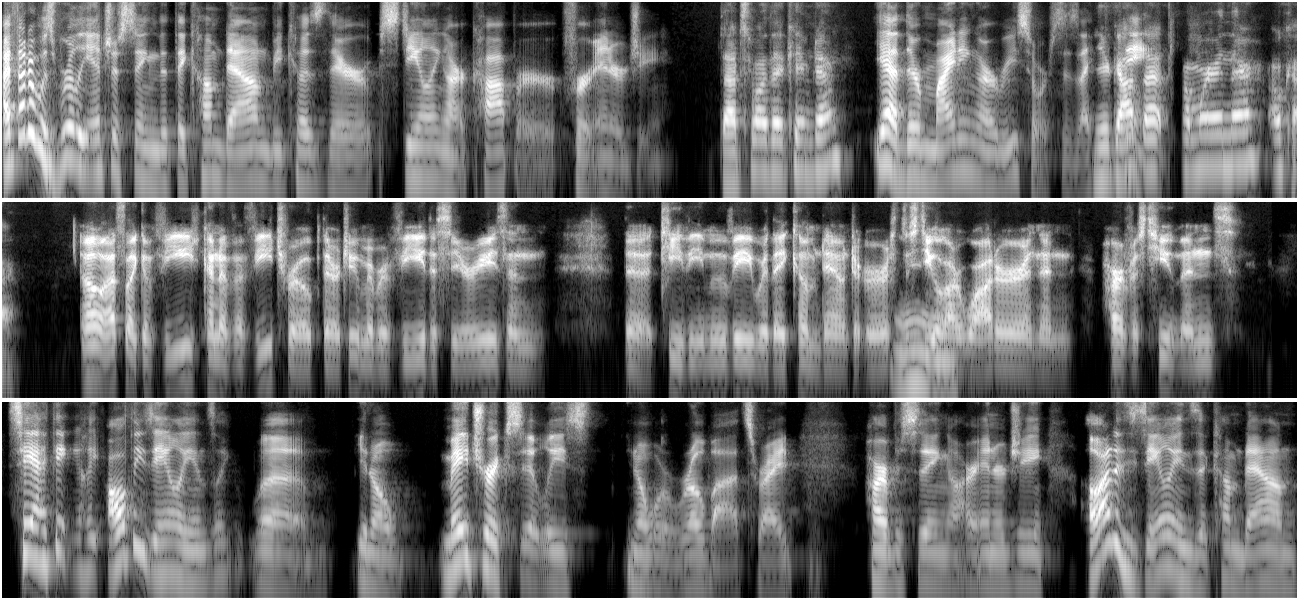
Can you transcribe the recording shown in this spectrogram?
I thought it was really interesting that they come down because they're stealing our copper for energy. That's why they came down. Yeah, they're mining our resources. I You got think. that somewhere in there? Okay. Oh, that's like a V kind of a V trope there too. Remember V the series and the TV movie where they come down to Earth to steal Mm. our water and then harvest humans. See, I think like all these aliens, like uh, you know, Matrix at least, you know, were robots, right? Harvesting our energy. A lot of these aliens that come down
